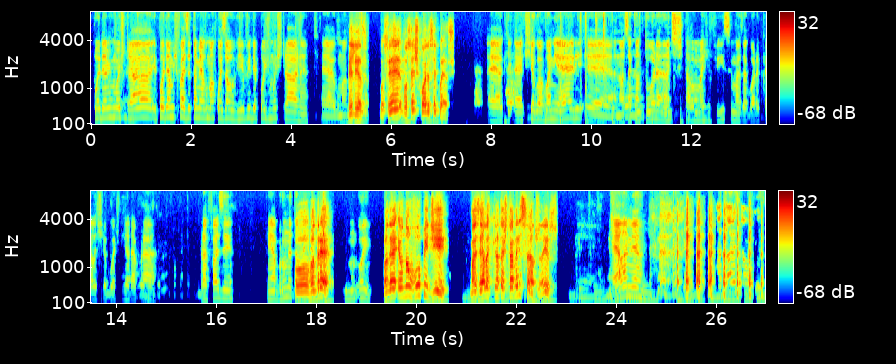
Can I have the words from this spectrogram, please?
Podemos mostrar e podemos fazer também alguma coisa ao vivo e depois mostrar, né? É, alguma Beleza. Você, você escolhe a sequência. É, é, chegou a Vanielle, é, a nossa cantora. Antes estava mais difícil, mas agora que ela chegou, acho que já dá para fazer. Tem a Bruna também. Ô, Vandré. Oi. Vandré, eu não vou pedir Mas ela que canta a Estrada de Santos, não é isso? Ela mesmo. Adoro essa música.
